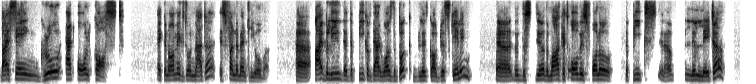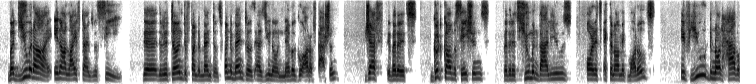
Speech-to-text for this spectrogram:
by saying grow at all cost, economics don't matter, is fundamentally over. Uh, I believe that the peak of that was the book called Blitzscaling. Uh, the, the, you know, the markets always follow the peaks, you know, a little later. But you and I, in our lifetimes, will see the, the return to fundamentals. Fundamentals, as you know, never go out of fashion. Jeff, whether it's good conversations, whether it's human values or it's economic models, if you do not have a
